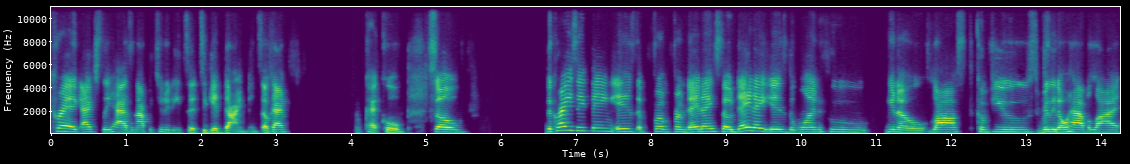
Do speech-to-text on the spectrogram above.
Craig actually has an opportunity to, to get diamonds. Okay. Okay, cool. So the crazy thing is from from Day Day. So Day Day is the one who you know lost, confused, really don't have a lot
